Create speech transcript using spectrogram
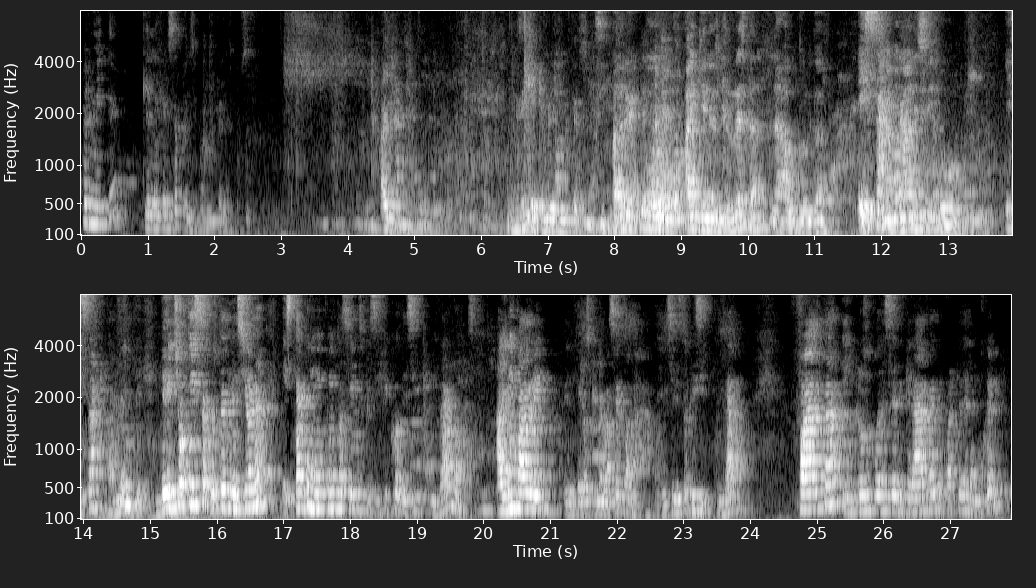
permite que la ejerza principalmente la esposa? Ahí. Les dije que me iba a meter así. Padre, o hay quienes le restan la autoridad. La Exactamente. mamá diciendo, Exactamente. De hecho, esa que usted menciona está como un punto así en específico de decir cuidado. Hay un padre eh, de los que me basé para, para decir esto que dice cuidado. Falta, e incluso puede ser grave de parte de la mujer,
